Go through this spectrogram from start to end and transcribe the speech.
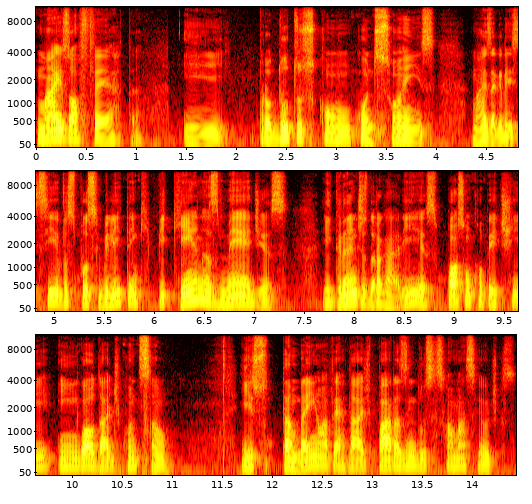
mais oferta e produtos com condições mais agressivas possibilitem que pequenas, médias e grandes drogarias possam competir em igualdade de condição. Isso também é uma verdade para as indústrias farmacêuticas.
